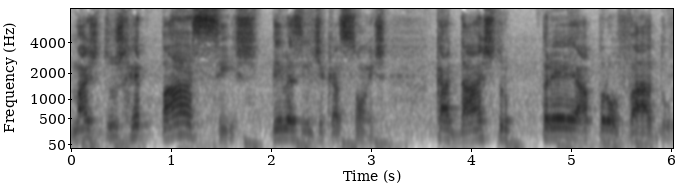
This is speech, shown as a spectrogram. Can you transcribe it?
mas dos repasses pelas indicações cadastro pré-aprovado.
